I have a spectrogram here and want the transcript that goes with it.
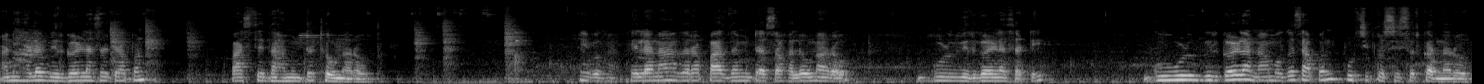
आणि ह्याला विरघळण्यासाठी आपण पाच ते दहा मिनटं ठेवणार आहोत. हे बघा ह्याला ना जरा पाच दहा मिनटं असं हलवणार आहोत गूळ विरघळण्यासाठी. गूळ विरघळला ना मगच आपण पुढची प्रोसेसर करणार आहोत.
